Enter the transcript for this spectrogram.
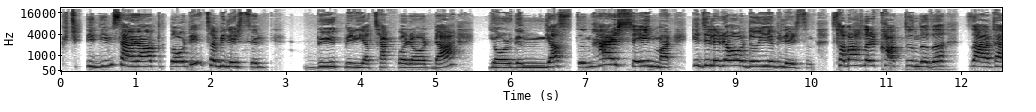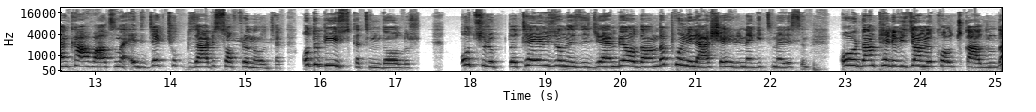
küçük dediğim sen rahatlıkla orada yatabilirsin. Büyük bir yatak var orada. Yorganın, yastığın, her şeyin var. Geceleri orada uyuyabilirsin. Sabahları kalktığında da zaten kahvaltını edecek çok güzel bir sofran olacak. O da bir üst katında olur. Oturup da televizyon izleyeceğin bir odanda Poniler şehrine gitmelisin. Oradan televizyon ve koltuk aldığında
